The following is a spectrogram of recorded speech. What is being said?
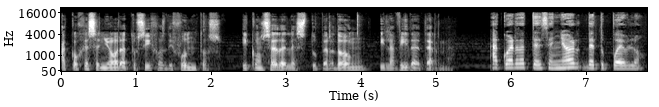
Acoge, Señor, a tus hijos difuntos, y concédeles tu perdón y la vida eterna. Acuérdate, Señor, de tu pueblo.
